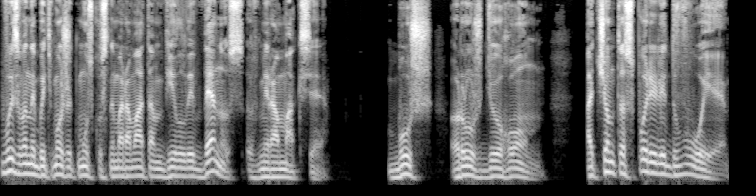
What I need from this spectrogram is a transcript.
вызванный, быть может, мускусным ароматом виллы «Венус» в Мирамаксе. Буш Руж-Дюрон, о чем-то спорили двое.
